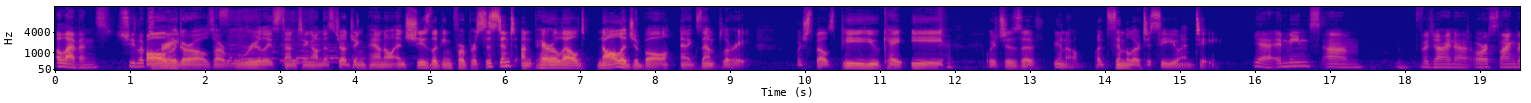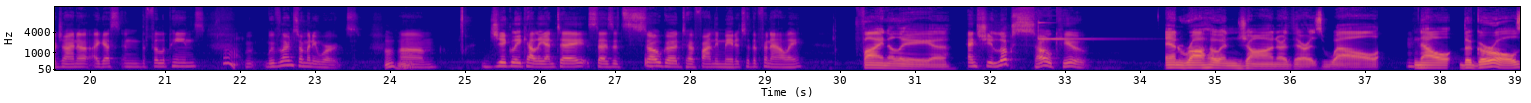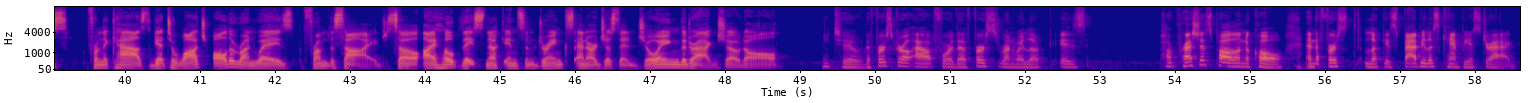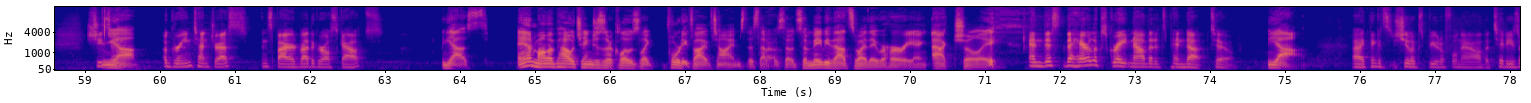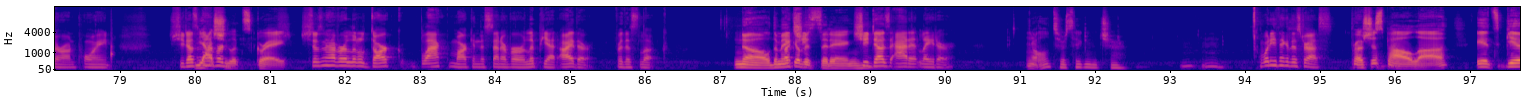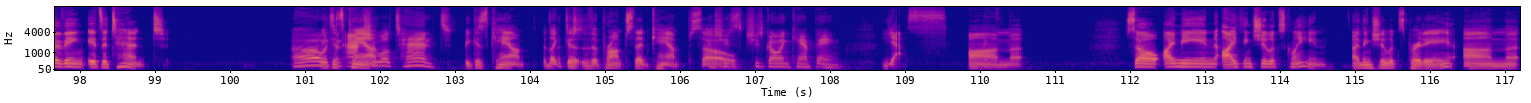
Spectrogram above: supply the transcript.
11s. She looks All great. the girls are really stunting on this judging panel, and she's looking for persistent, unparalleled, knowledgeable, and exemplary, which spells P U K E, which is a you know it's similar to C U N T. Yeah, it means um, vagina or slang vagina, I guess, in the Philippines. We- We've learned so many words. Um, Jiggly Caliente says it's so good to have finally made it to the finale. Finally. And she looks so cute. and Rajo and Jon are there as well. Mm-hmm. Now, the girls from the cast get to watch all the runways from the side. So I hope they snuck in some drinks and are just enjoying the drag show, doll. Me too. The first girl out for the first runway look is Precious Paula Nicole, and the first look is Fabulous Campiest Drag. She's Yeah. in a green tent dress inspired by the Girl Scouts. Yes. And Mama Pao changes her clothes like 45 times this episode. So maybe that's why they were hurrying, actually. And this the hair looks great now that it's pinned up too. yeah. I think it's she looks beautiful now. The titties are on point. She doesn't Yeah, have her she looks great. she doesn't have her little dark black mark in the center of her lip yet either for this look. No, the makeup she- is sitting. She does add it later. oh, it's her signature. Mm-hmm. What do you think of this dress? Precious Paula. It's giving, it's a tent Oh, it's an camp. actual tent. because camp, like the, the prompt said camp. So, she's she's going camping. yes. Um, so, I mean, I think she looks clean. I think she looks pretty. Um,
